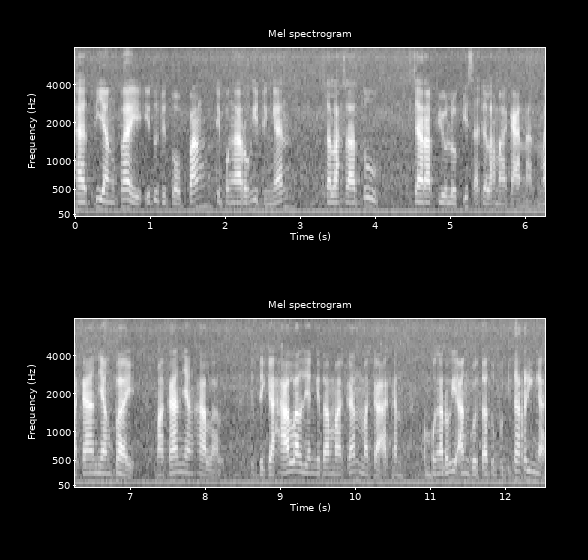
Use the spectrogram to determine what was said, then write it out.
hati yang baik itu ditopang dipengaruhi dengan salah satu secara biologis adalah makanan. Makanan yang baik makanan yang halal. Ketika halal yang kita makan maka akan mempengaruhi anggota tubuh kita ringan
